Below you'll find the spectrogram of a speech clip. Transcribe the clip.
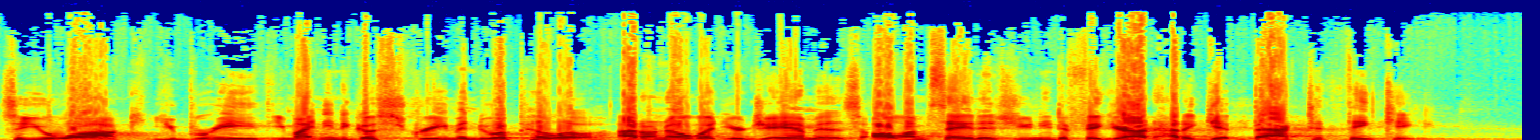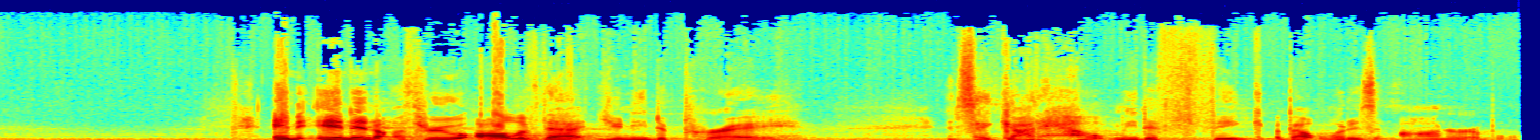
So you walk, you breathe. You might need to go scream into a pillow. I don't know what your jam is. All I'm saying is you need to figure out how to get back to thinking. And in and through all of that, you need to pray and say, God, help me to think about what is honorable.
